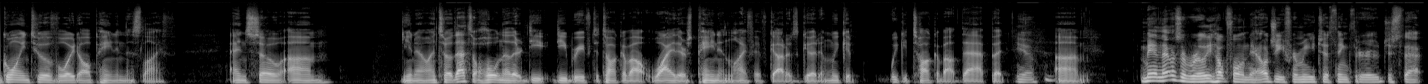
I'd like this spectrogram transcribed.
going to avoid all pain in this life. And so, um, you know, and so that's a whole nother de- debrief to talk about why there's pain in life if God is good, and we could we could talk about that. But Yeah. um, Man, that was a really helpful analogy for me to think through just that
